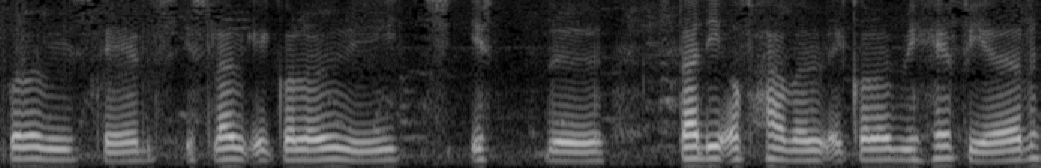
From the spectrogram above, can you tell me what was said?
economy sense Islamic economy is the study of human economic behavior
